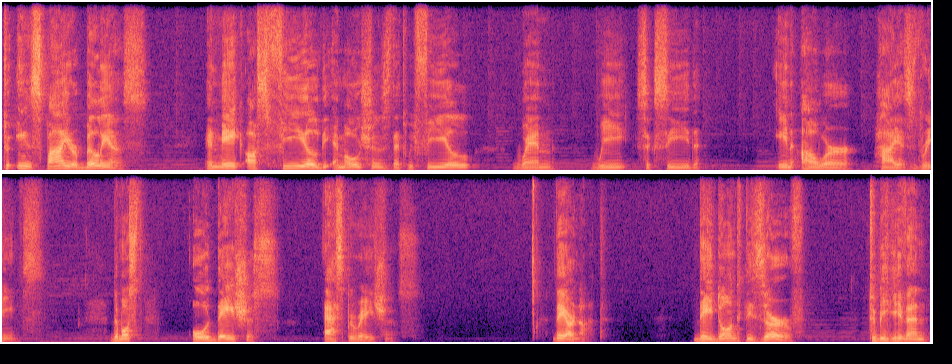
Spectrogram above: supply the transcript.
to inspire billions and make us feel the emotions that we feel when we succeed in our highest dreams, the most audacious aspirations. They are not. They don't deserve to be given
